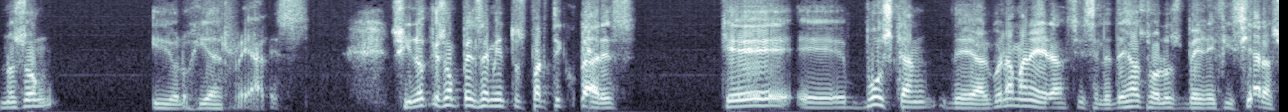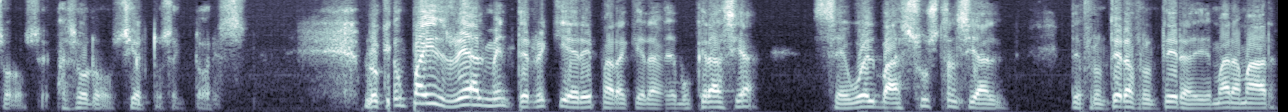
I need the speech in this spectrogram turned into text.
no son ideologías reales, sino que son pensamientos particulares que eh, buscan de alguna manera, si se les deja solos, beneficiar a a solo ciertos sectores. Lo que un país realmente requiere para que la democracia se vuelva sustancial de frontera a frontera y de mar a mar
